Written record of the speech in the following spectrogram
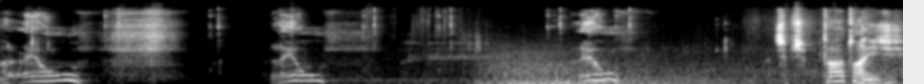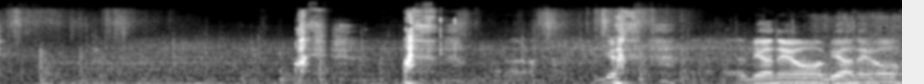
아, 레옹. 레옹. 레옹. 잠깐 타나토 아니지? 아, 아, 미안 아, 미안해요 미안해요.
